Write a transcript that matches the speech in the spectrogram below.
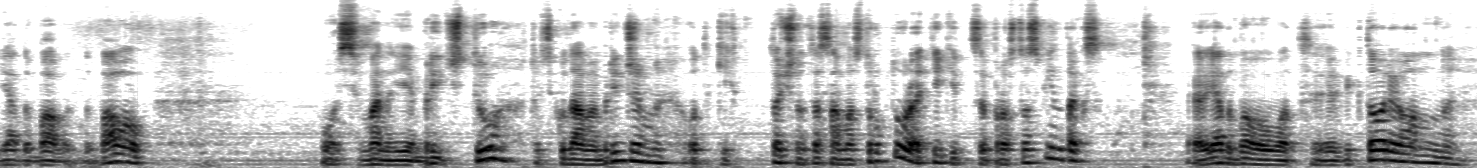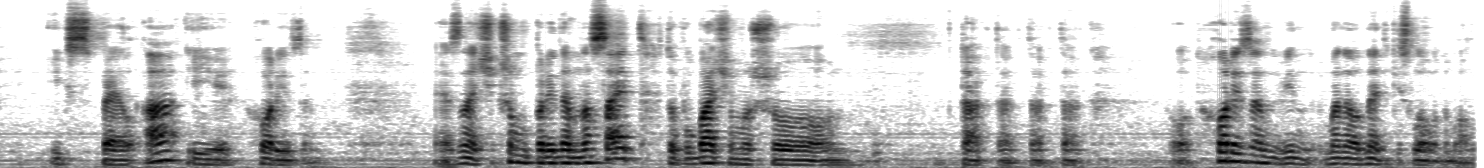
я додав, додав. Ось в мене є Bridge 2, тобто куди ми бріджимо. От точно та сама структура, тільки це просто Spintax. Е, Я додав от Victorion, XPLA і Horizon. Е, Значить, якщо ми перейдемо на сайт, то побачимо, що. Так, так, так, так. От, Horizon, він, в мене одне тільки слово додано.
